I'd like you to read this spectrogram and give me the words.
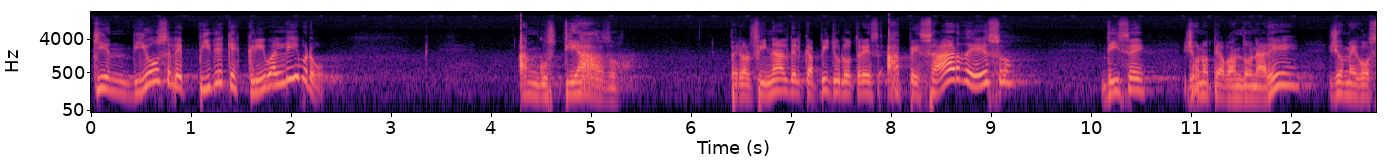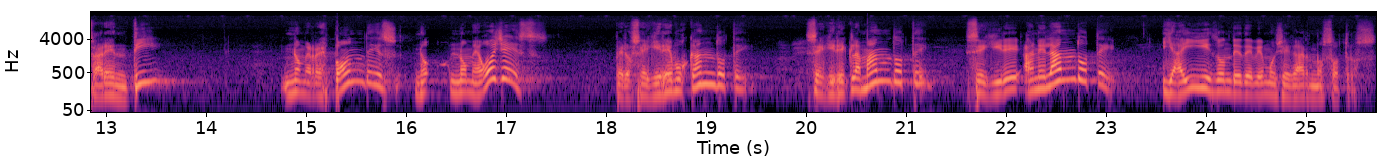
quien Dios le pide que escriba el libro. Angustiado. Pero al final del capítulo 3, a pesar de eso, dice, yo no te abandonaré, yo me gozaré en ti. No me respondes, no, no me oyes, pero seguiré buscándote, seguiré clamándote, seguiré anhelándote. Y ahí es donde debemos llegar nosotros.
